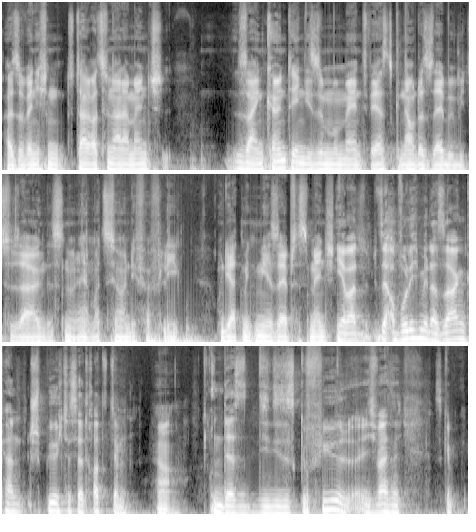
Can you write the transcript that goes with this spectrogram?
Also wenn ich ein total rationaler Mensch sein könnte in diesem Moment, wäre es genau dasselbe wie zu sagen, das ist nur eine Emotion, die verfliegt. Und die hat mit mir selbst als Menschen. Ja, aber obwohl ich mir das sagen kann, spüre ich das ja trotzdem. Ja. Und das, die, dieses Gefühl, ich weiß nicht, es gibt,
